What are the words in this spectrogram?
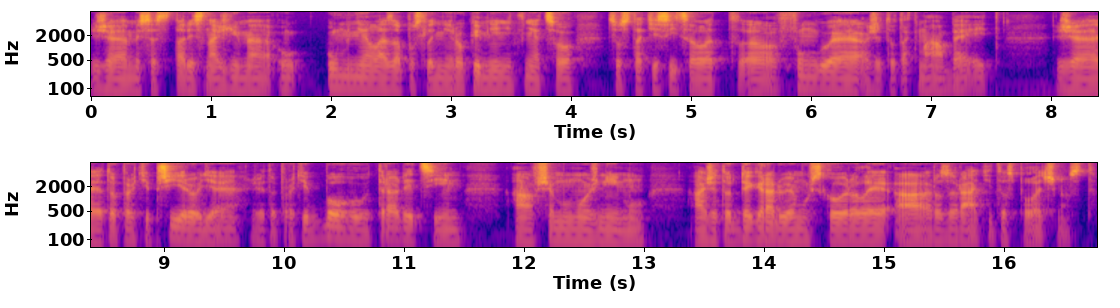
že my se tady snažíme uměle za poslední roky měnit něco, co sta tisíce let eh, funguje a že to tak má být že je to proti přírodě, že je to proti bohu, tradicím a všemu možnému a že to degraduje mužskou roli a rozvrátí to společnost.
